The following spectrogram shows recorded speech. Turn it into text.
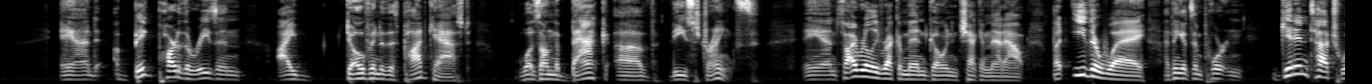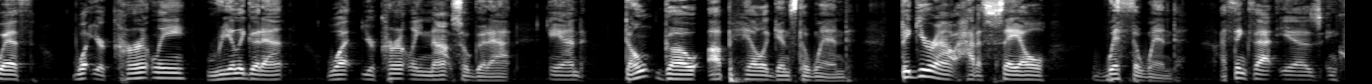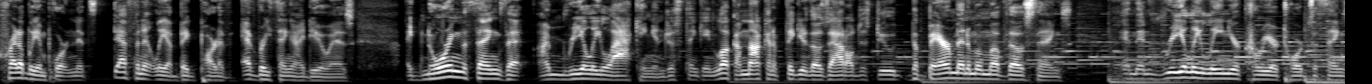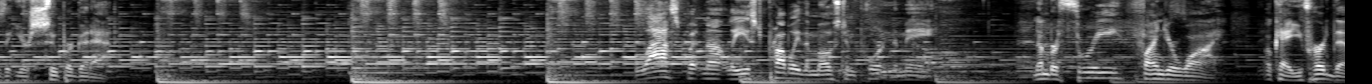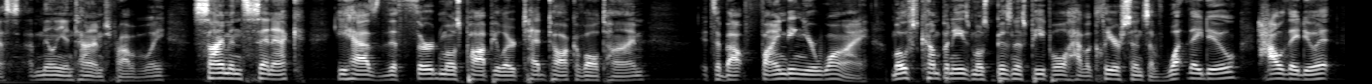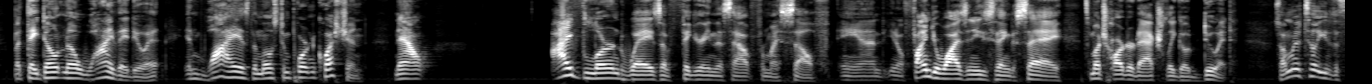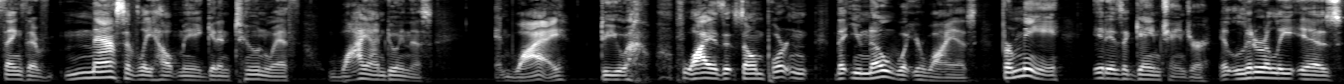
And a big part of the reason I dove into this podcast was on the back of these strengths. And so I really recommend going and checking that out. But either way, I think it's important get in touch with what you're currently really good at, what you're currently not so good at, and don't go uphill against the wind. Figure out how to sail with the wind. I think that is incredibly important. It's definitely a big part of everything I do is ignoring the things that I'm really lacking and just thinking, look, I'm not going to figure those out. I'll just do the bare minimum of those things and then really lean your career towards the things that you're super good at. Last but not least, probably the most important to me, number three, find your why. Okay, you've heard this a million times probably. Simon Sinek, he has the third most popular TED Talk of all time. It's about finding your why. Most companies, most business people have a clear sense of what they do, how they do it, but they don't know why they do it. And why is the most important question. Now, I've learned ways of figuring this out for myself. And, you know, find your why is an easy thing to say. It's much harder to actually go do it. So I'm going to tell you the things that have massively helped me get in tune with why I'm doing this and why do you why is it so important that you know what your why is? For me, it is a game changer. It literally is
